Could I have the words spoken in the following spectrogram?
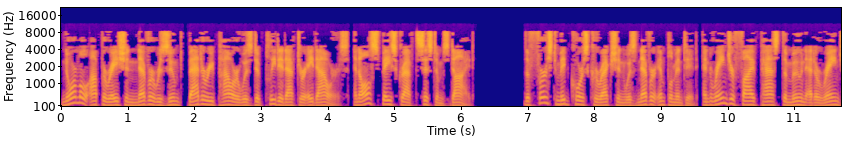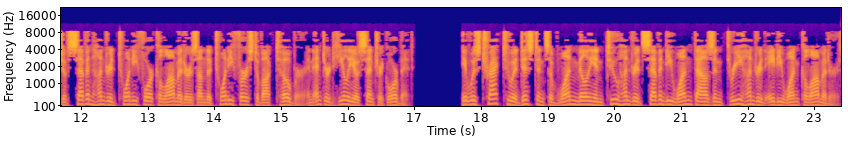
Normal operation never resumed, battery power was depleted after 8 hours, and all spacecraft systems died. The first midcourse correction was never implemented, and Ranger 5 passed the Moon at a range of 724 km on 21 October and entered heliocentric orbit. It was tracked to a distance of 1,271,381 km.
